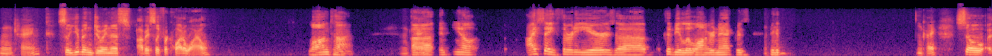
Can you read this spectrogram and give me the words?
Okay. So you've been doing this obviously for quite a while. Long time. Okay. Uh, and you know, I say 30 years. Uh, could be a little longer than that because. Mm-hmm. Okay, so uh,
